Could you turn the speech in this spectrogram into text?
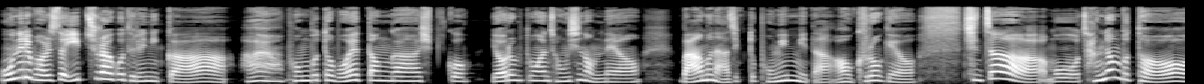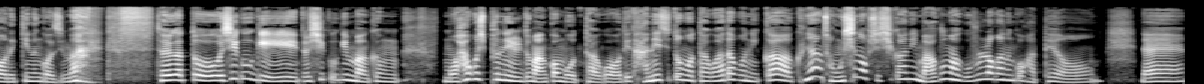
오늘이 벌써 입추라고 들으니까 아휴 봄부터 뭐 했던가 싶고 여름 동안 정신 없네요. 마음은 아직도 봄입니다. 아우 그러게요. 진짜 뭐 작년부터 느끼는 거지만 저희가 또 시국이 또 시국인 만큼 뭐 하고 싶은 일도 마음껏 못하고 어디 다니지도 못하고 하다 보니까 그냥 정신없이 시간이 마구마구 흘러가는 것 같아요. 네.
